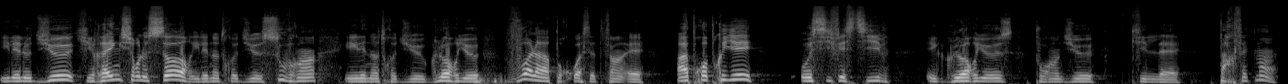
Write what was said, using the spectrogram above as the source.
il est le Dieu qui règne sur le sort, il est notre Dieu souverain et il est notre Dieu glorieux. Voilà pourquoi cette fin est appropriée, aussi festive et glorieuse pour un Dieu qui l'est parfaitement.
